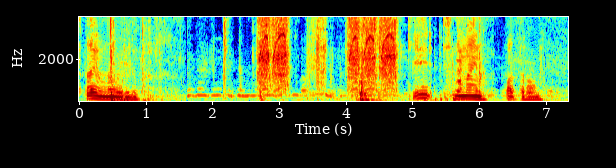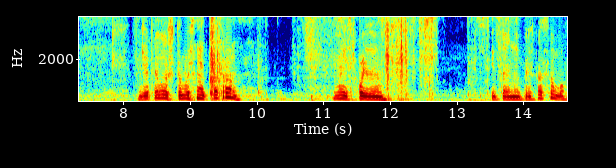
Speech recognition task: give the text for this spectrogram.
Ставим новый редуктор. Теперь снимаем патрон. Для того, чтобы снять патрон, мы используем специальную приспособу.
